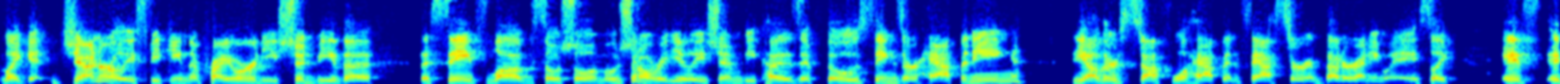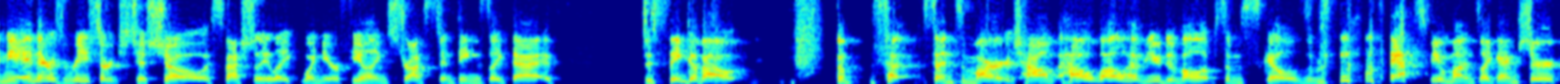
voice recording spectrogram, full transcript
like generally speaking, the priority should be the the safe, love, social, emotional regulation because if those things are happening, the other stuff will happen faster and better anyways. Like if I mean, and there's research to show, especially like when you're feeling stressed and things like that. If just think about the since March, how how well have you developed some skills in the past few months? Like I'm sure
